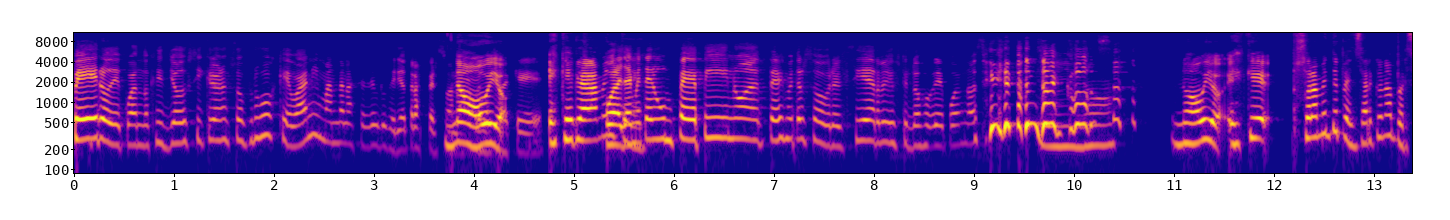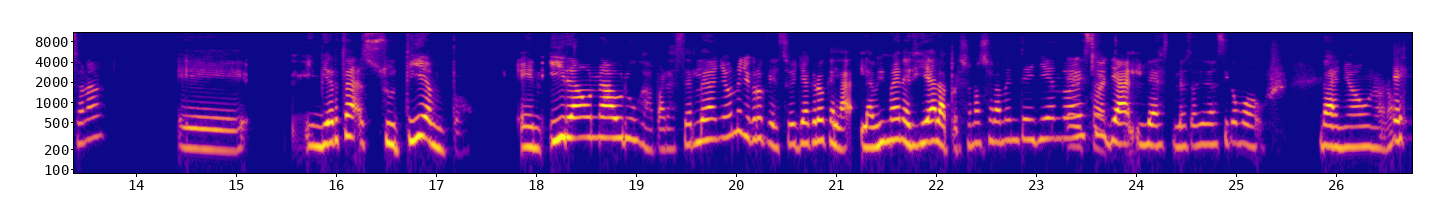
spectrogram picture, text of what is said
pero de cuando yo sí creo en esos brujos que van y mandan a hacer de brujería a otras personas. No, pues, o obvio. sea, que Es que claramente. por allá meten un pepino de tres metros sobre el cierre y usted lo le ponen así tantas Sí, cosas. no. No, obvio. Es que solamente pensar que una persona eh, invierta su tiempo en ir a una bruja para hacerle daño a uno, yo creo que eso ya creo que la, la misma energía de la persona solamente yendo a eso ya le, lo está haciendo así como uf, daño a uno, ¿no? Es,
